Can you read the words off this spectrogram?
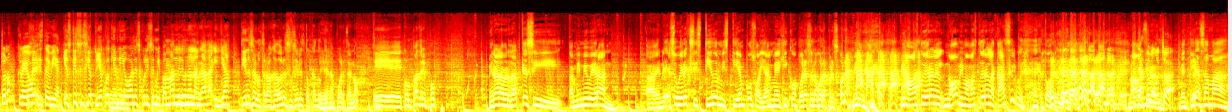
yo no creo que esté bien. Es que sí es cierto. Ya cualquier niño va a la escuela y dice, mi mamá me dio una nalgada y ya tienes a los trabajadores sociales tocándote en la puerta, ¿no? Eh, compadre Pop. Mira, la verdad que si a mí me hubieran Ah, eso hubiera existido en mis tiempos o allá en México. Fueras una buena persona. Mi, mamá estuviera en el. No, mi mamá estuviera en la cárcel, güey. no, ya hace mucho. Mentira, Sama.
